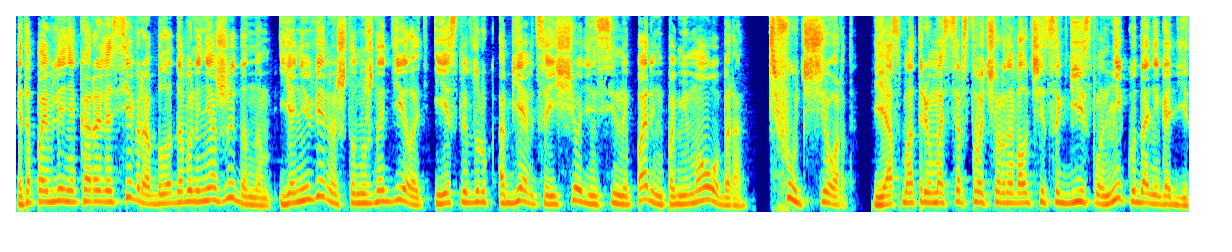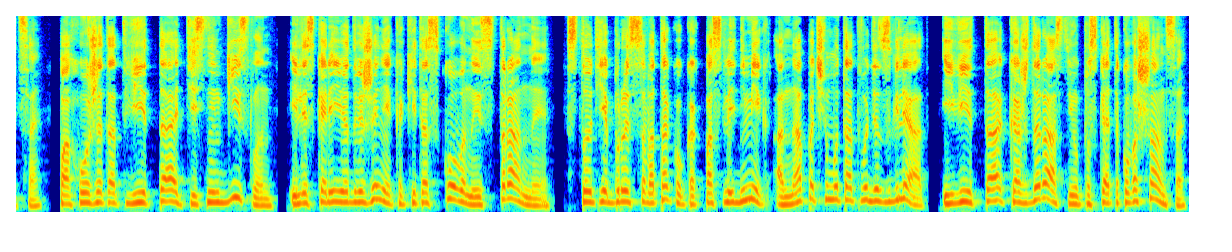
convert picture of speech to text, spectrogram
Это появление Короля Севера было довольно неожиданным. Я не уверен, что нужно делать, и если вдруг объявится еще один сильный парень помимо Обера. Тьфу, черт! Я смотрю, мастерство черной волчицы Гислан никуда не годится. Похоже, этот Вита теснит Гислан, или скорее ее движения какие-то скованные и странные. Стоит ей броситься в атаку, как последний миг, она почему-то отводит взгляд. И Вита каждый раз не упускает такого шанса.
